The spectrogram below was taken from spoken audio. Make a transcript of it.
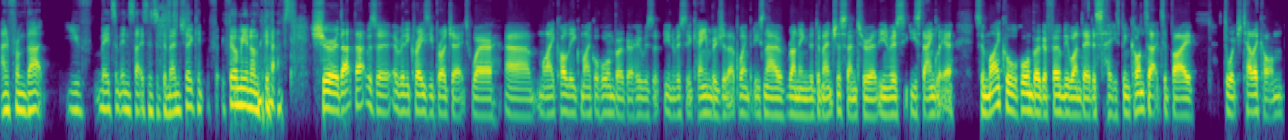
And from that, you've made some insights into dementia. Can fill me in on the gaps? Sure. That that was a, a really crazy project where uh, my colleague Michael Hornberger, who was at the University of Cambridge at that point, but he's now running the dementia center at the University of East Anglia. So Michael Hornberger phoned me one day to say he's been contacted by Deutsche Telekom,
